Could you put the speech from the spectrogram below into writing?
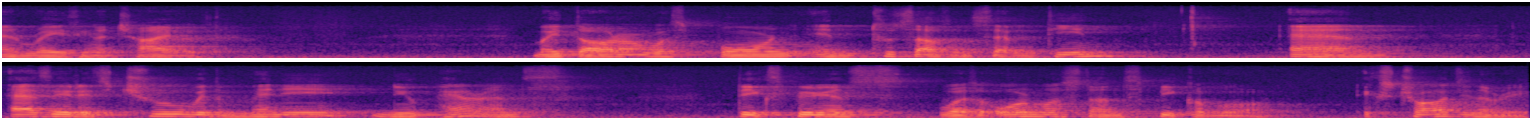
and raising a child. My daughter was born in 2017 and as it is true with many new parents, the experience was almost unspeakable, extraordinary,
